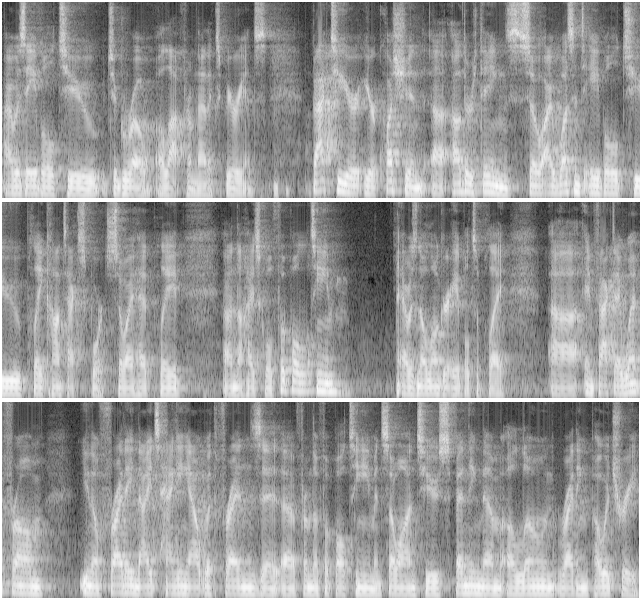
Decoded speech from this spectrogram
I was able to to grow a lot from that experience. Back to your your question, uh, other things. So I wasn't able to play contact sports. So I had played on the high school football team. I was no longer able to play. Uh, in fact, I went from you know Friday nights hanging out with friends at, uh, from the football team and so on to spending them alone writing poetry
